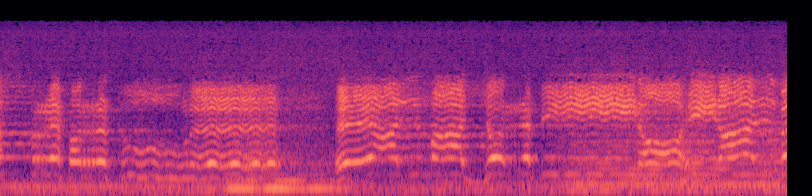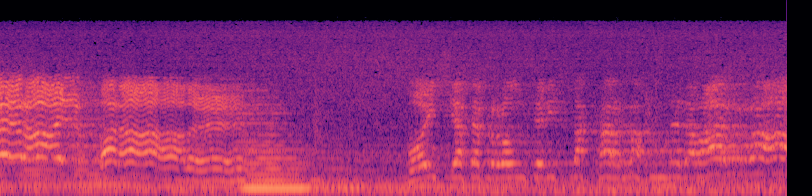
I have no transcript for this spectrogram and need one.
aspre fortune. E al maggior refino in albera il fanale. Voi siate pronti a distaccar la funne da barra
